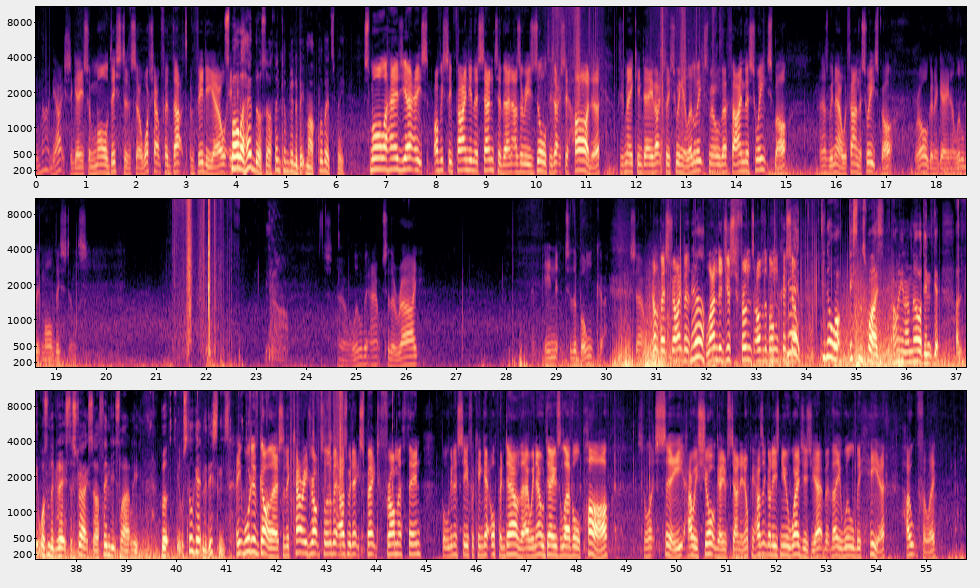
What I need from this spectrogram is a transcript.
he might be actually getting some more distance. So watch out for that video. Smaller head though, so I think I'm getting a bit more club head speed. Smaller head, yeah, and it's obviously finding the centre then as a result is actually harder, which is making Dave actually swing a little bit smoother, find the sweet spot. And as we know, we found the sweet spot, we're all going to gain a little bit more distance. So a little bit out to the right into the bunker. So not the best strike, but No. landed just front of the bunker. Yeah, So do you know what? Distance-wise, I mean, I know I didn't get, it wasn't the greatest of strikes, so I thinned it slightly, but it was still getting the distance. It would have got there, so the carry dropped a little bit as we'd expect from a thin, but we're going to see if we can get up and down there. We know Dave's level par, so let's see how his short game's standing up. He hasn't got his new wedges yet, but they will be here, hopefully,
